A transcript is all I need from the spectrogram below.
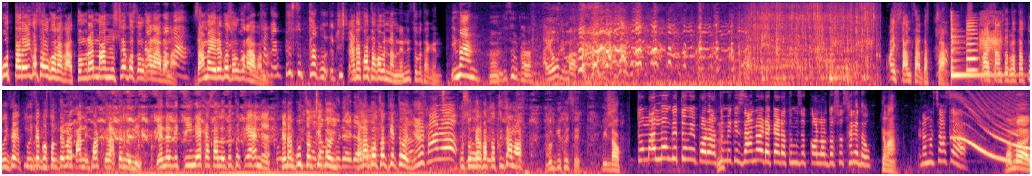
কুত্তারে গোসল করা গা। তোমরা মানুষে গোসল করা না। জামাইরে গোসল করা হবে না। একটু চুপ থাকো একটু এটা কথা কবেন না নিচে থাকেন। ইমান গোসল করা। ওই সামসা বাচ্চা। ওই সামসা বাচ্চা তুই যে তুই যে গোসল দেবে পানি ফট করে রাখতে নিলি এনে যে কি নিয়ে কাসালো তো কে আনে? এটা বুঝছ কি তুই? এটা বুঝছ কি তুই হ্যাঁ? উসুঙ্গের বাচ্চা তুই জানস? লুঙ্গি কইছে পিন দাও। তোমার লঙ্গে তুমি পড়ো আর তুমি কি জানো এটা কেডা? তুমি যে কলার দর্শ ছেড়ে দাও। কেন এটা আমার চাচা। জামাই।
